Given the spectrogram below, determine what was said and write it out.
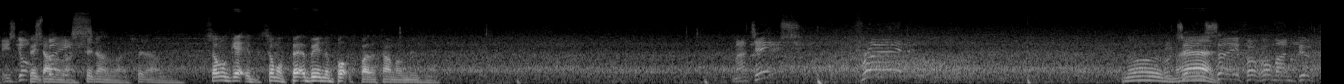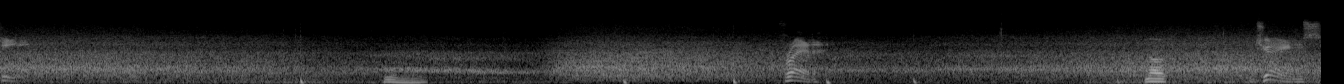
He's got Straight down the line, space. straight down the line, straight down the line. Someone get it. Someone better be in the box by the time I'm moving. Matic. Fred. No, man. save for Roman Bürki. Fred. No. James.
